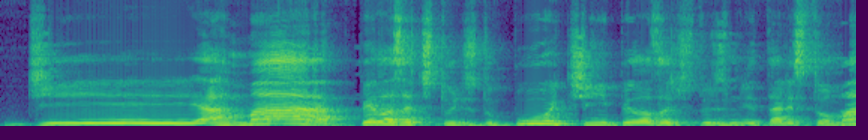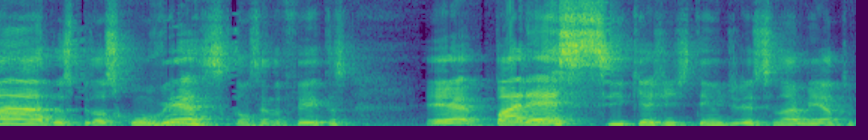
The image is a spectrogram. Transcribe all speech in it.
de armar pelas atitudes do Putin, pelas atitudes militares tomadas, pelas conversas que estão sendo feitas, é, parece que a gente tem um direcionamento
